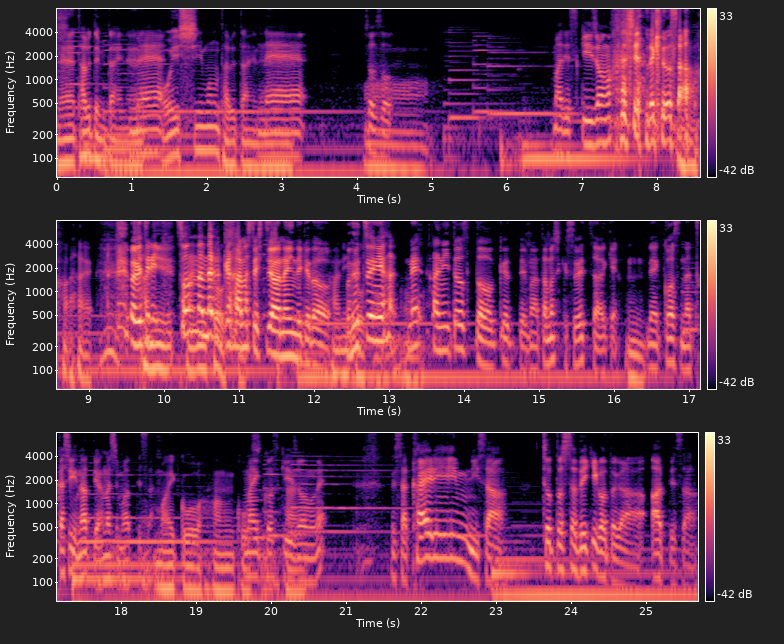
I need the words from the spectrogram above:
ね食べてみたいね。ね。美味しいもの食べたいね。ね。えそうそう。あまあでスキー場の話なんだけどーさ。あ はい。まあ別にそんな長く話す必要はないんだけど普通にはねハニートーストを食ってまあ楽しく滑ってたわけ。うん。でコース懐かしいなっていう話もあってさ。舞妓反コース。マイコスキー場のね、でさ帰りにさちょっとした出来事があってさ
